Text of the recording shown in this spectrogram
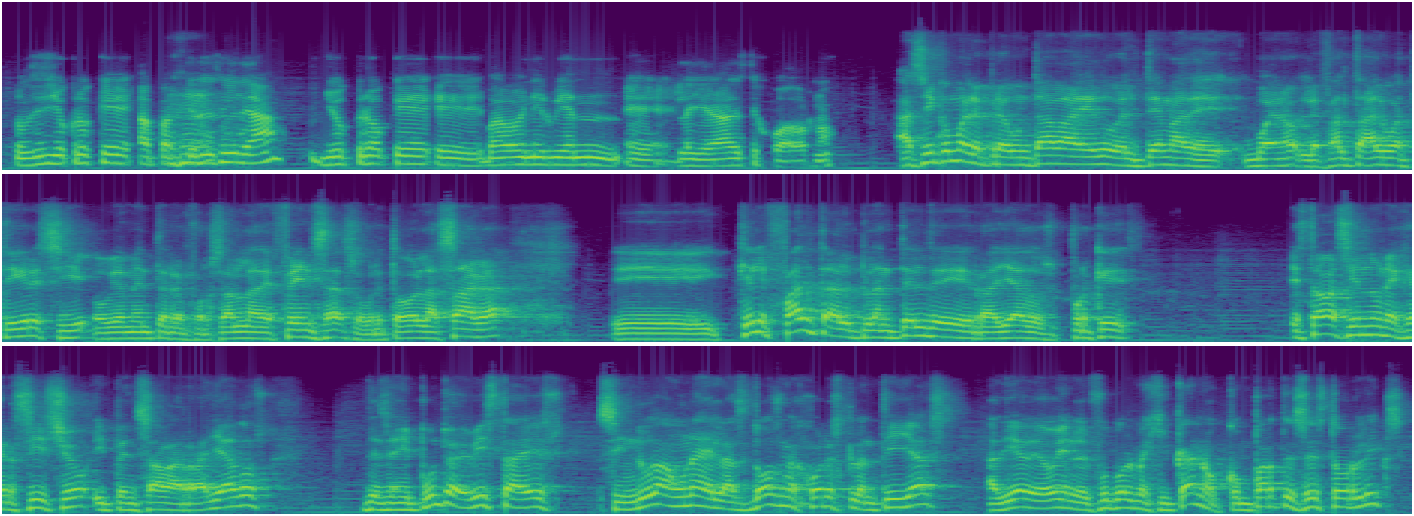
Entonces yo creo que a partir de esa idea, yo creo que va a venir bien la llegada de este jugador, ¿no? Así como le preguntaba a Edu el tema de, bueno, le falta algo a Tigres, sí, obviamente reforzar la defensa, sobre todo la saga. Eh, ¿Qué le falta al plantel de Rayados? Porque estaba haciendo un ejercicio y pensaba, Rayados, desde mi punto de vista, es sin duda una de las dos mejores plantillas a día de hoy en el fútbol mexicano. ¿Compartes esto, Orlix?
